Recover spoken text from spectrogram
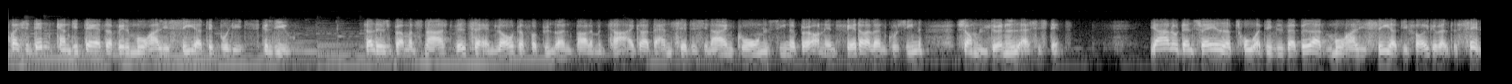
Præsidentkandidater vil moralisere det politiske liv. Således bør man snarest vedtage en lov, der forbyder en parlamentariker at ansætte sin egen kone, sine børn, en fætter eller en kusine som lønnet assistent. Jeg har nu den svaghed at tro, at det vil være bedre at moralisere de folkevalgte selv.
